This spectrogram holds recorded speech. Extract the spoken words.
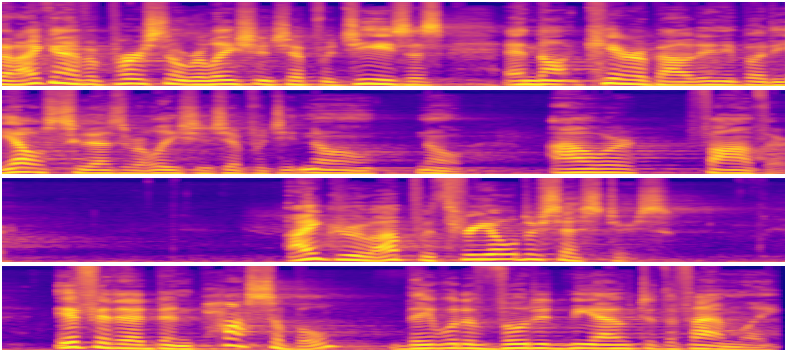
That I can have a personal relationship with Jesus and not care about anybody else who has a relationship with Jesus. No, no. Our Father. I grew up with three older sisters. If it had been possible, they would have voted me out of the family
